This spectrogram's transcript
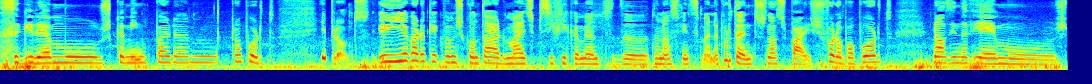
Seguiremos caminho para, para o Porto. E pronto. E agora o que é que vamos contar mais especificamente de, do nosso fim de semana? Portanto, os nossos pais foram para o Porto, nós ainda viemos,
